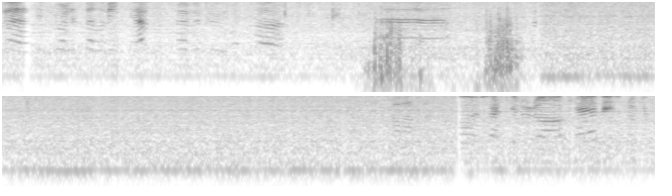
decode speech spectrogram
Prøve, siden du har litt bedre vinkel, så prøver du å ta eh, sjekker du da, ok, det er ikke noe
